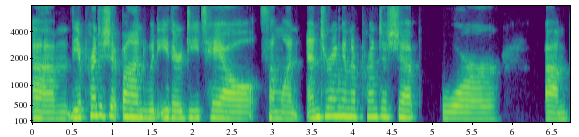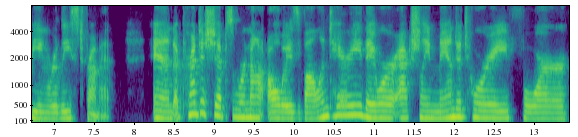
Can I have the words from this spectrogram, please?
Um, the apprenticeship bond would either detail someone entering an apprenticeship or um, being released from it. And apprenticeships were not always voluntary. They were actually mandatory for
